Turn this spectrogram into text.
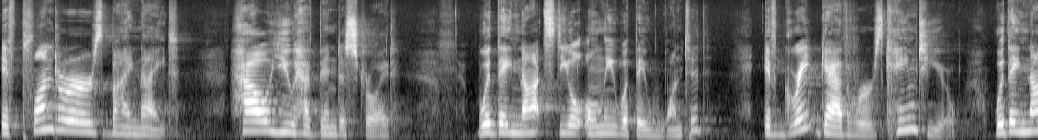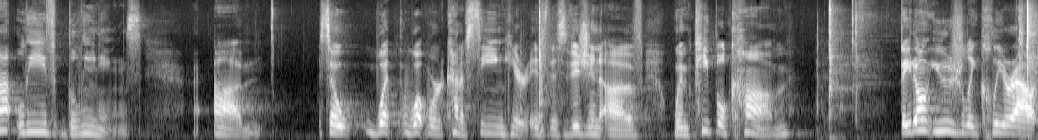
if plunderers by night, how you have been destroyed. Would they not steal only what they wanted? If great gatherers came to you, would they not leave gleanings? Um, so, what, what we're kind of seeing here is this vision of when people come, they don't usually clear out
